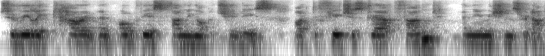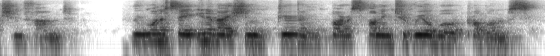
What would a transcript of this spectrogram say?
to really current and obvious funding opportunities like the Futures Drought Fund and the Emissions Reduction Fund. We want to see innovation driven by responding to real world problems.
